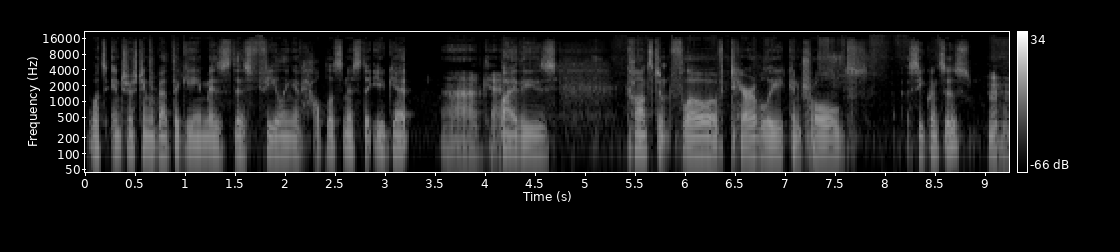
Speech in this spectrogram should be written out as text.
what's interesting about the game is this feeling of helplessness that you get Uh, okay. by these constant flow of terribly controlled sequences hmm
